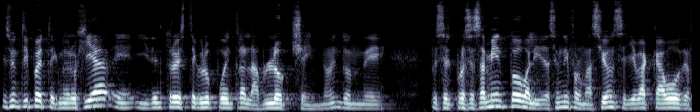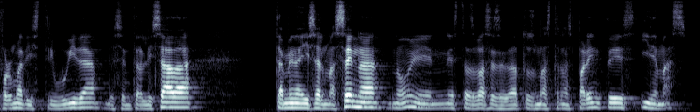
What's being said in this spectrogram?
Es un tipo de tecnología eh, y dentro de este grupo entra la blockchain, ¿no? En donde pues, el procesamiento validación de información se lleva a cabo de forma distribuida, descentralizada. También ahí se almacena, ¿no? En estas bases de datos más transparentes y demás.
